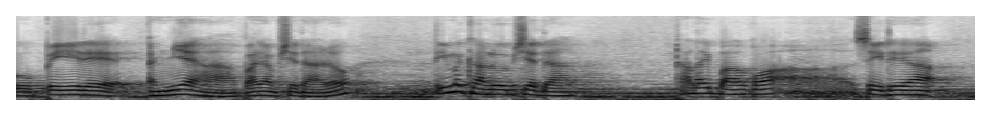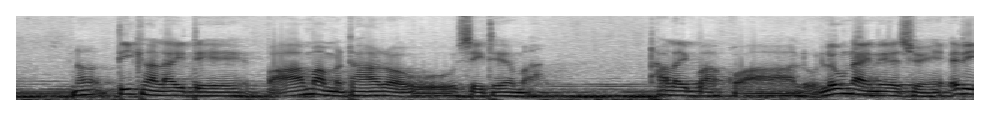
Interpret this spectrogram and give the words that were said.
ကိုပေးတဲ့အမျက်ဟာဘာကြောင့်ဖြစ်တာတော့တိမခံလို့ဖြစ်တာထားလိုက်ပါကွာစိတ်ထဲကနော်တီးခံလိုက်တယ်ဘာမှမထားတော့ဘူးစိတ်ထဲမှာထားလိုက်ပါကွာလို့လုံနိုင်နေဆိုရင်အဲ့ဒီ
